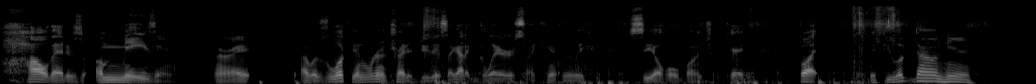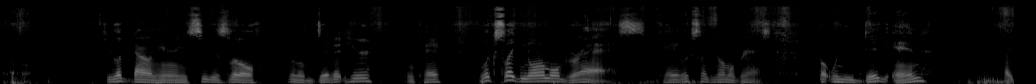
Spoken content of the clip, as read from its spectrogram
how that is amazing. All right. I was looking, we're going to try to do this. I got a glare, so I can't really see a whole bunch, okay? But if you look down here, if you look down here, you see this little little divot here, okay? Looks like normal grass, okay? Looks like normal grass. But when you dig in, like,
